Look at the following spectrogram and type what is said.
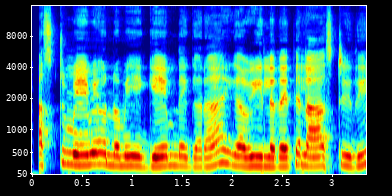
లాస్ట్ మేమే ఉన్నాము ఈ గేమ్ దగ్గర. ఇక వీళ్ళదైతే లాస్ట్ ఇది.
